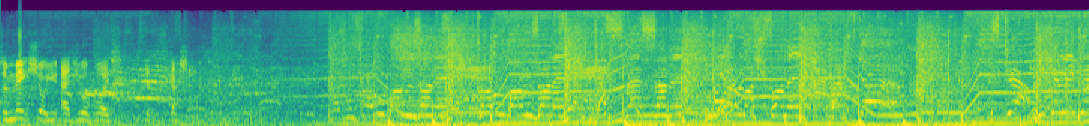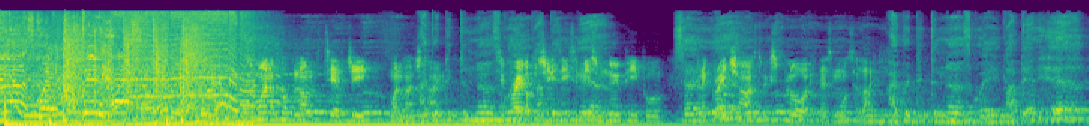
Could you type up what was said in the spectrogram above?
So make sure you add your voice to the discussions. It's a great opportunity to meet some new people and a great chance to explore if there's more to life. I predict an earthquake up in here.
